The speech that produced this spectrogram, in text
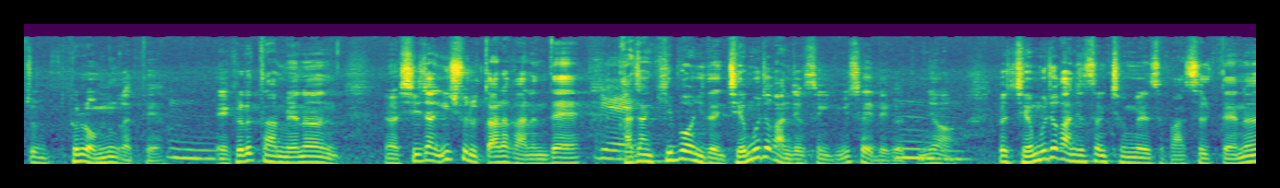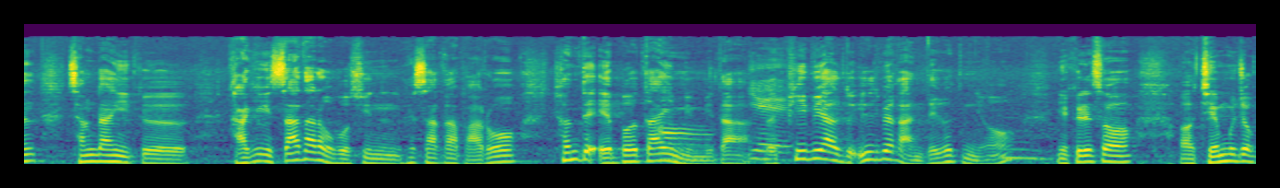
좀 별로 없는 것 같아요. 음. 예, 그렇다면은 어, 시장 이슈를 따라가는데 예. 가장 기본이 된 재무적 안정성이 좀 있어야 되거든요. 음. 그래서 재무적 안정성 측면에서 봤을 때는 상당히 그 가격이 싸다라고 볼 수 있는 회사가 바로 현대 에버다임입니다. 어, 예. 음. PBR도 1배가 안 되거든요. 예, 그래서 어, 재무적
